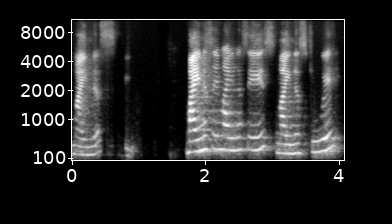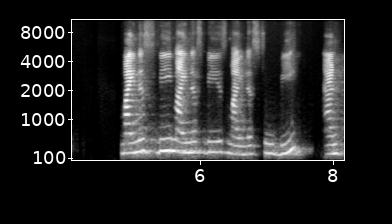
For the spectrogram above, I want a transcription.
minus b. Minus a minus a is minus 2a. Minus b minus b is minus 2b and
